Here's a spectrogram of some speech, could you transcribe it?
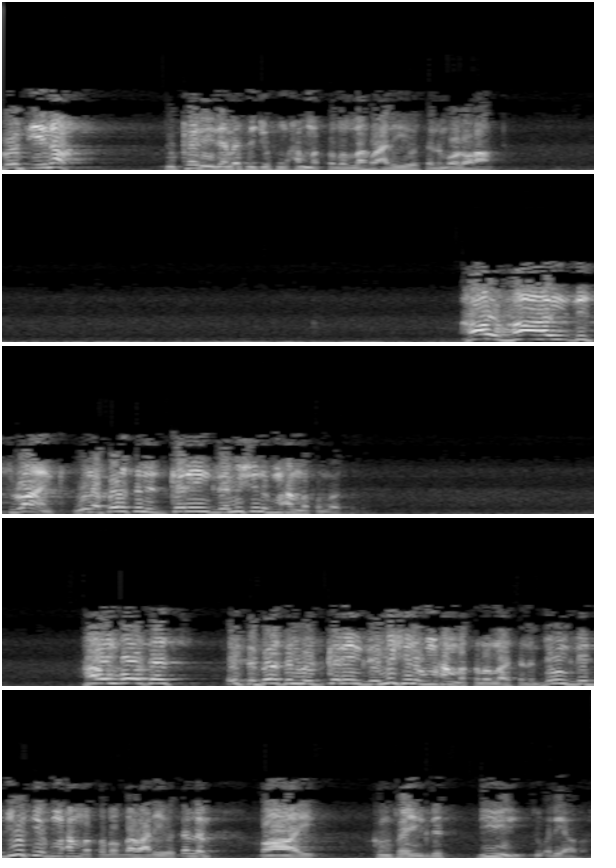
good enough to carry the message of Muhammad sallallahu alayhi wa sallam all around. How high this rank when a person is carrying the mission of Muhammad sallallahu alayhi wa sallam. How important is the person who is carrying the mission of Muhammad sallallahu alaihi wasallam, doing the duty of Muhammad sallallahu alaihi wasallam by conveying this deen to the others.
